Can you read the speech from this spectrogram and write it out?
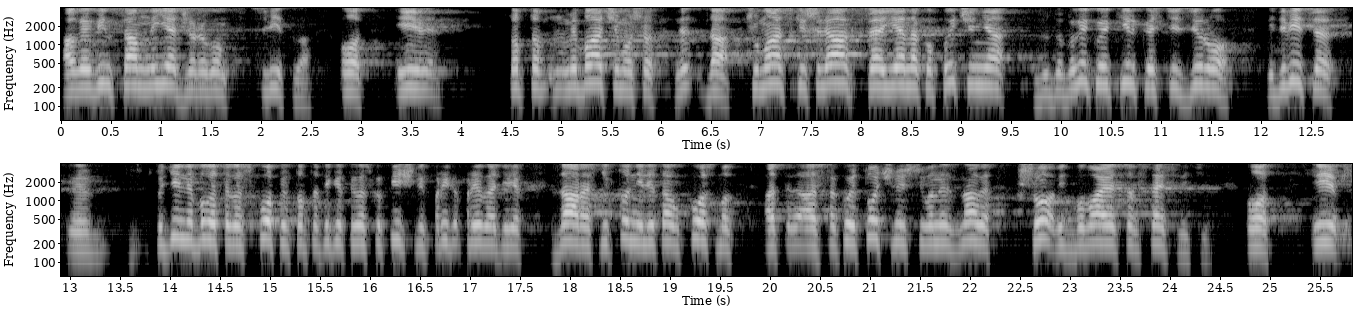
але він сам не є джерелом світла. От. І, тобто ми бачимо, що да, чумацький шлях це є накопичення великої кількості зірок. І дивіться, е, тоді не було телескопів, тобто таких телескопічних при- приладів, як зараз. Ніхто не літав в космос, а, а з такою точністю вони знали, що відбувається в всесвіті. От. І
